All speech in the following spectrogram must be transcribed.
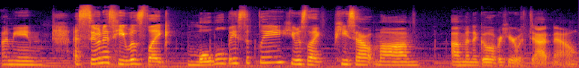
I mean, as soon as he was like mobile basically, he was like, peace out mom, I'm gonna go over here with dad now.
